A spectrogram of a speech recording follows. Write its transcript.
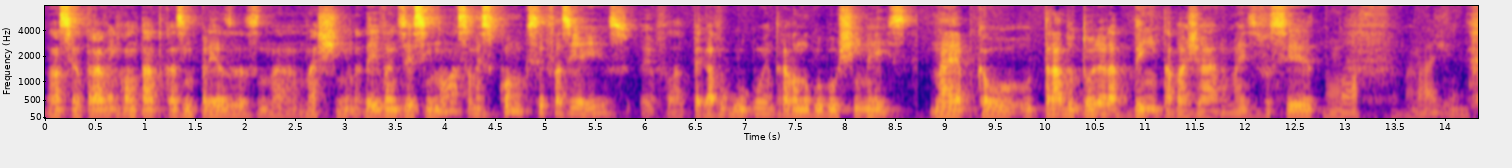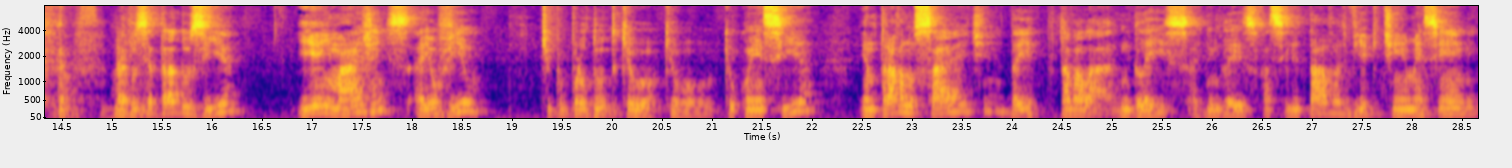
Nossa, eu entrava em contato com as empresas na, na China, daí vão dizer assim, nossa, mas como que você fazia isso? Eu falava, pegava o Google, entrava no Google chinês. Na época o, o tradutor era bem tabajara, mas você, Nossa, imagina. Nossa, mas você traduzia, ia em imagens, aí eu via o tipo produto que eu, que, eu, que eu conhecia, entrava no site, daí tava lá inglês, aí do inglês facilitava, via que tinha MSN,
